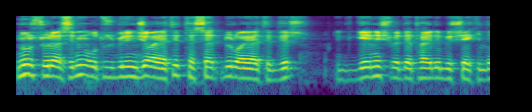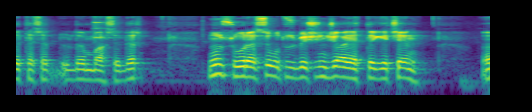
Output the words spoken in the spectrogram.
Nur suresinin 31. ayeti tesettür ayetidir. Geniş ve detaylı bir şekilde tesettürden bahseder. Nur suresi 35. ayette geçen e,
